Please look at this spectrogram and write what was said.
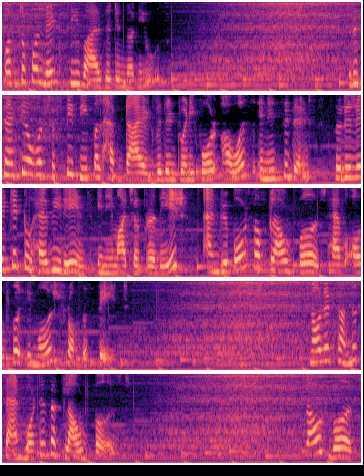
First of all, let's see why is it in the news. Recently, over 50 people have died within 24 hours in incidents related to heavy rains in Himachal Pradesh, and reports of cloud burst have also emerged from the state. Now, let's understand what is a cloud burst. Cloud bursts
